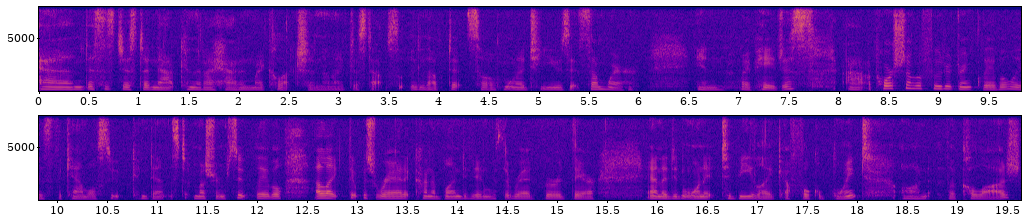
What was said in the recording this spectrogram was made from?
And this is just a napkin that I had in my collection, and I just absolutely loved it. So I wanted to use it somewhere in my pages. Uh, a portion of a food or drink label is the Campbell Soup condensed mushroom soup label. I liked it was red, it kind of blended in with the red bird there, and I didn't want it to be like a focal point on the collage.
